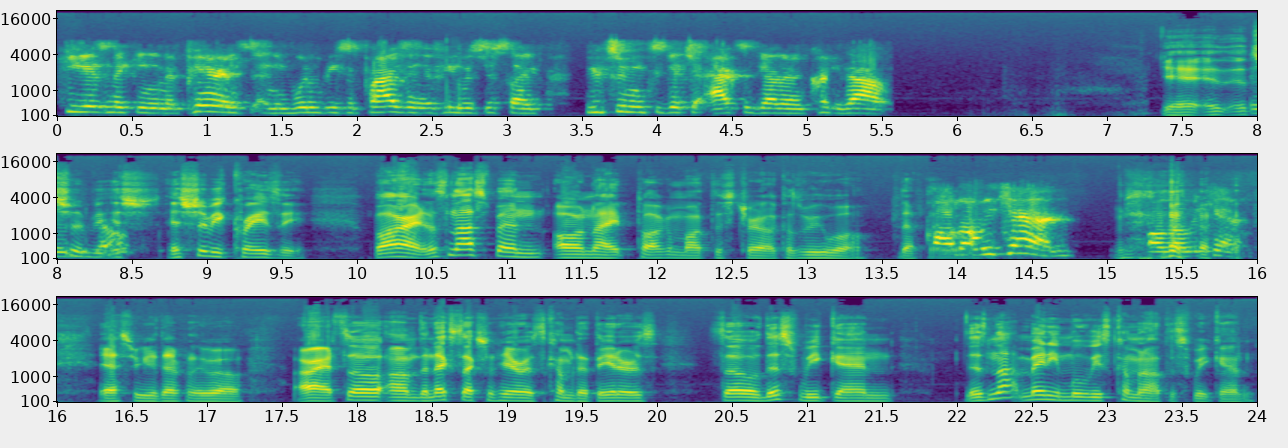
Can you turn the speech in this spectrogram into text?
he is making an appearance, and it wouldn't be surprising if he was just like, "You two need to get your act together and cut it out." yeah, it, it should be it, it should be crazy. But all right, let's not spend all night talking about this trailer because we will definitely. Although we can, although we can. yes, we definitely will. All right, so um, the next section here is coming to theaters. So this weekend, there's not many movies coming out this weekend.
